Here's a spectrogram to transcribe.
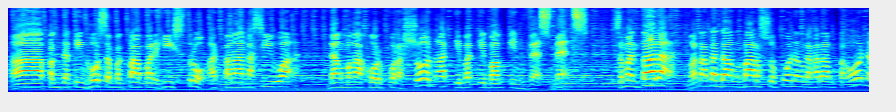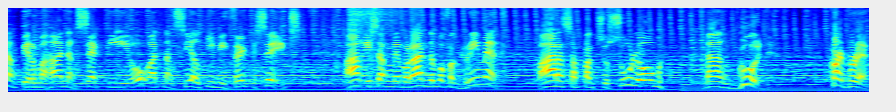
ah, pagdating ho sa pagpaparehistro at pangangasiwa ng mga korporasyon at iba't ibang investments. Samantala, matatanda ang Marso po ng nakarang taon ng pirmahan ng SEC-TEO at ng CLTV 36 ang isang Memorandum of Agreement para sa pagsusulong ng good corporate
